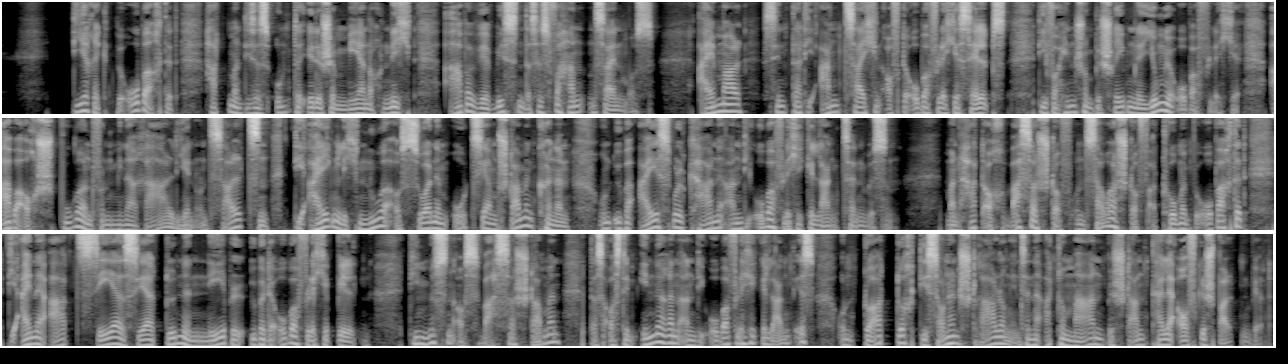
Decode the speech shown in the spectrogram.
Direkt beobachtet hat man dieses unterirdische Meer noch nicht, aber wir wissen, dass es vorhanden sein muss. Einmal sind da die Anzeichen auf der Oberfläche selbst, die vorhin schon beschriebene junge Oberfläche, aber auch Spuren von Mineralien und Salzen, die eigentlich nur aus so einem Ozean stammen können und über Eisvulkane an die Oberfläche gelangt sein müssen. Man hat auch Wasserstoff- und Sauerstoffatome beobachtet, die eine Art sehr, sehr dünnen Nebel über der Oberfläche bilden. Die müssen aus Wasser stammen, das aus dem Inneren an die Oberfläche gelangt ist und dort durch die Sonnenstrahlung in seine atomaren Bestandteile aufgespalten wird.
